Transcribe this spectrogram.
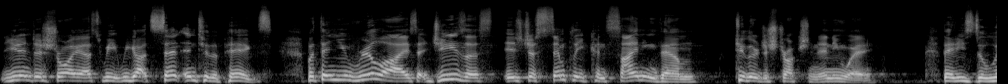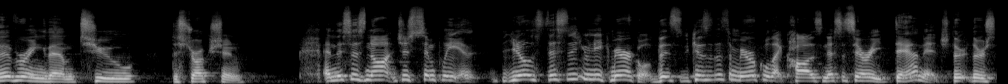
You didn't destroy us. We, we got sent into the pigs. But then you realize that Jesus is just simply consigning them to their destruction anyway, that he's delivering them to destruction. And this is not just simply, you know, this is a unique miracle. This, because this is a miracle that caused necessary damage. There, there's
